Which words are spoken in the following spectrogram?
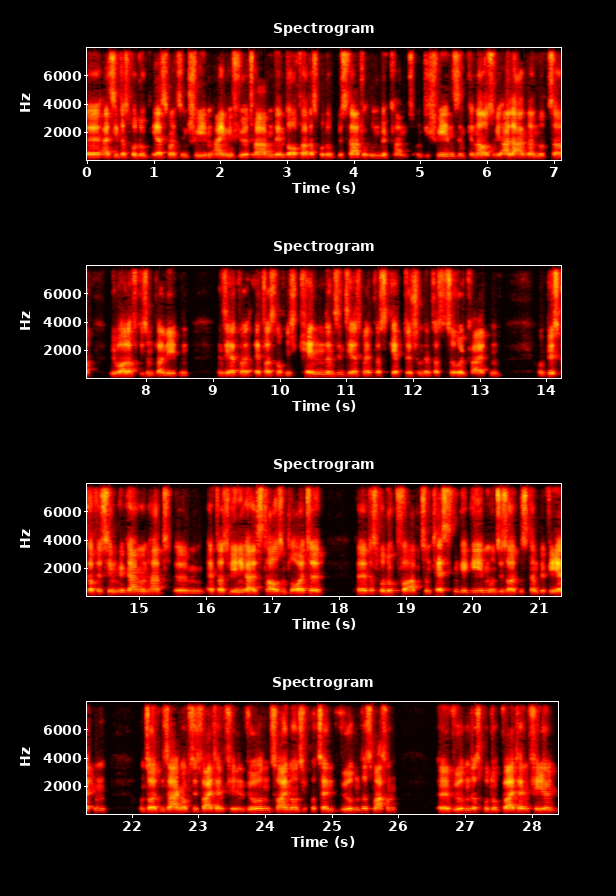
äh, als sie das Produkt erstmals in Schweden eingeführt haben, denn dort war das Produkt bis dato unbekannt. Und die Schweden sind genauso wie alle anderen Nutzer überall auf diesem Planeten. Wenn sie etwas noch nicht kennen, dann sind sie erstmal etwas skeptisch und etwas zurückhaltend. Und Biscoff ist hingegangen und hat ähm, etwas weniger als 1000 Leute das Produkt vorab zum Testen gegeben und sie sollten es dann bewerten und sollten sagen, ob sie es weiterempfehlen würden. 92 Prozent würden das machen, äh, würden das Produkt weiterempfehlen.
